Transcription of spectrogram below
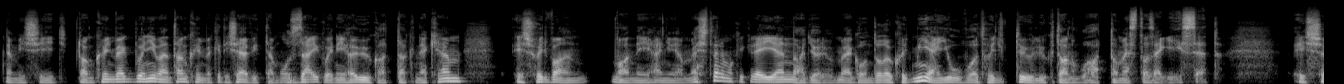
Nem is így tankönyvekből, nyilván tankönyveket is elvittem hozzájuk, vagy néha ők adtak nekem, és hogy van van néhány olyan mesterem, akikre ilyen nagy örömmel gondolok, hogy milyen jó volt, hogy tőlük tanulhattam ezt az egészet. És,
